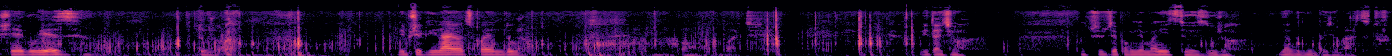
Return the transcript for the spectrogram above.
Śniegu jest dużo. Nie przeklinając powiem dużo. O, patrzcie. Widać o. Pod przyczepą nie ma nic, tu jest dużo. Nawet bym powiedział bardzo dużo.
